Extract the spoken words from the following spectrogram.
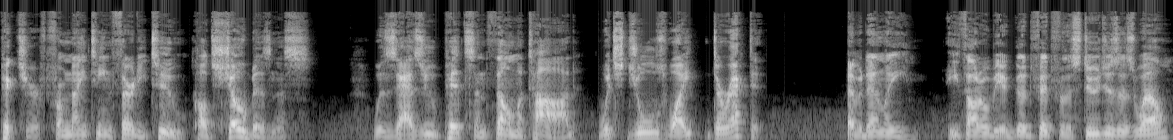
picture from 1932 called Show Business with ZaSu Pitts and Thelma Todd, which Jules White directed. Evidently, he thought it would be a good fit for the Stooges as well.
